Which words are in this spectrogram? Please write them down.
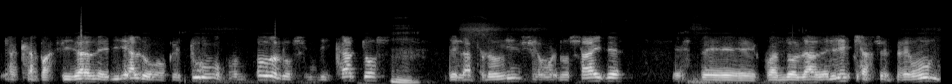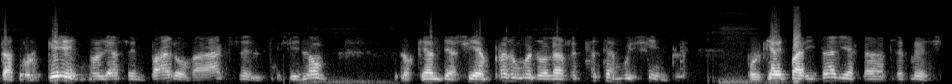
la capacidad de diálogo que tuvo con todos los sindicatos mm. de la provincia de Buenos Aires. Este, cuando la derecha se pregunta por qué no le hacen paro a Axel y no los que antes hacían paro, bueno, la respuesta es muy simple, porque hay paritarias cada tres meses,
